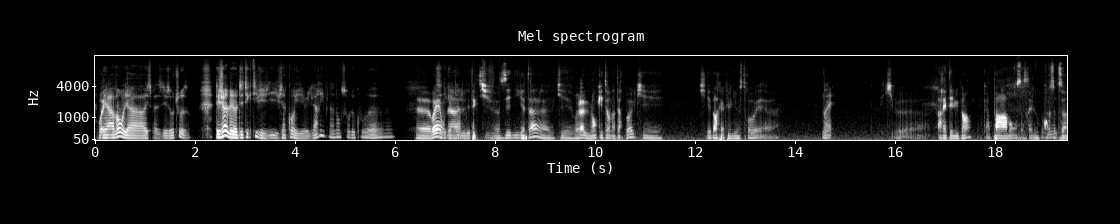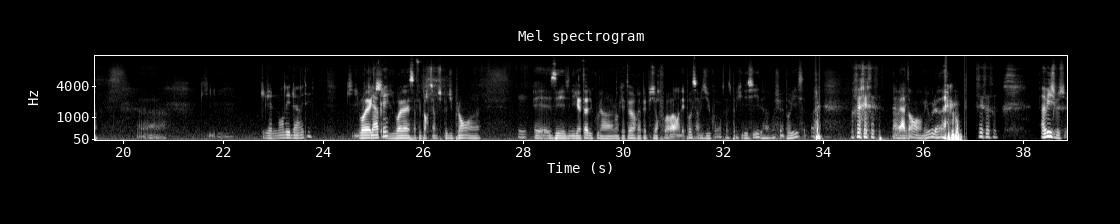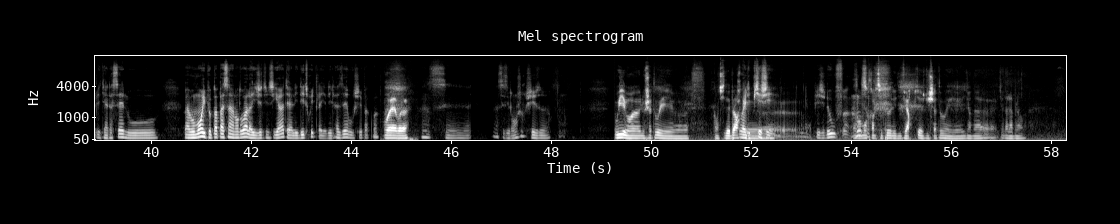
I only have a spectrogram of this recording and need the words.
Ouais. Mais avant, il, y a... il se passe des autres choses. Déjà, le détective, il, il vient quand? Il, il arrive là, non, sur le coup. euh, Euh, ouais, on Zenigata. a le détective Zenigata, euh, qui est voilà l'enquêteur d'Interpol, qui est qui débarque à Cagliostro et, euh, Ouais. et qui veut arrêter Lupin. Donc apparemment, ça serait le comte ça- qui, qui lui a demandé de l'arrêter. qui ouais, Il l'a qui- appelé ouais, ça fait partie un petit peu du plan. Mm. Et Ze- Zenigata, du coup, l'en- l'enquêteur répète plusieurs fois Ah, on n'est pas au service du comte, c'est pas lui qui décide, moi je suis la police. Ah, mais attends, on est où là Ah oui, je me souviens, il y a la scène où. À un moment, il peut pas passer à un endroit, là, il jette une cigarette et elle est détruite, là, il y a des lasers ou je sais pas quoi. Ouais, voilà. Ah, C'est ah, c'est dangereux chez eux. Oui, ouais, le château est. euh, quand il débarque. Ouais, il est piégé. euh, Piégé de ouf. on montre un petit peu les divers pièges du château et il y en a, il y en a la blinde.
